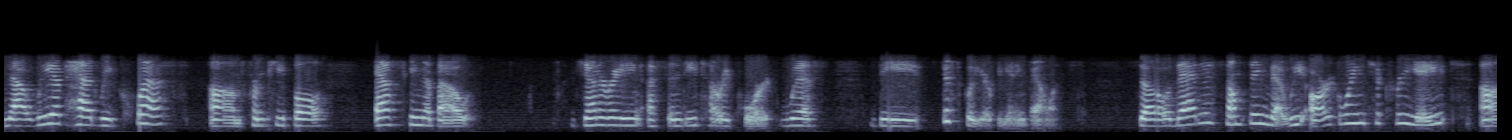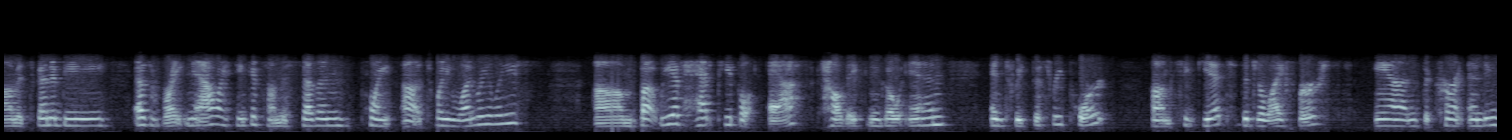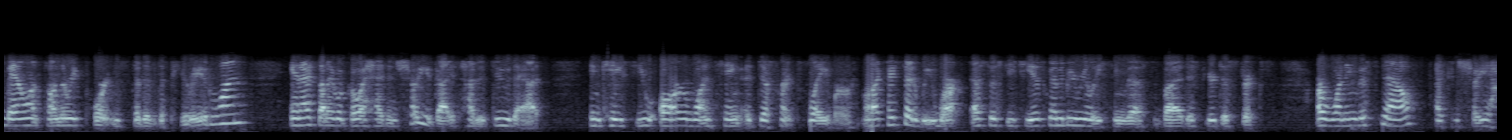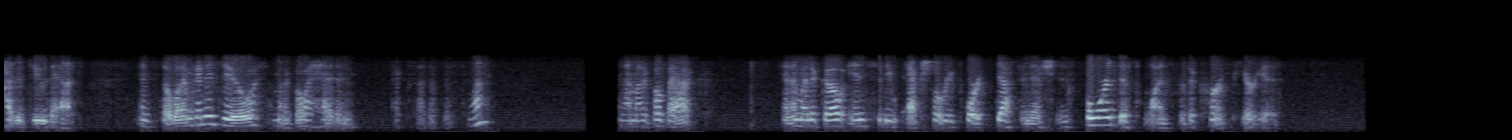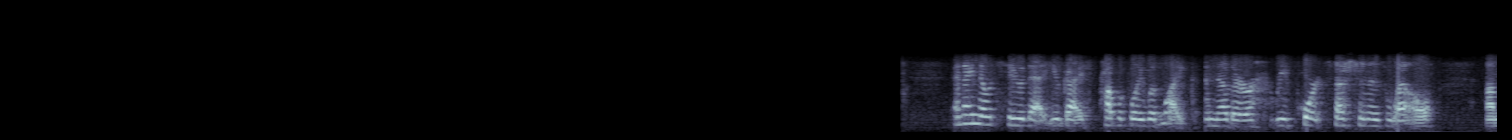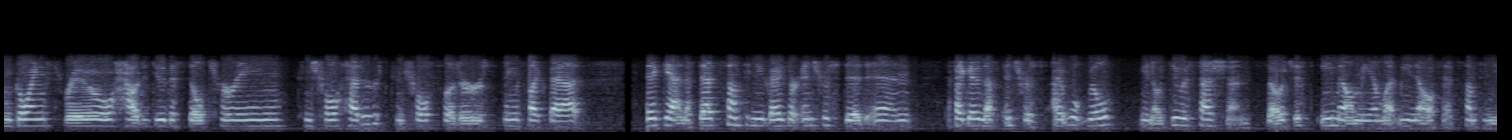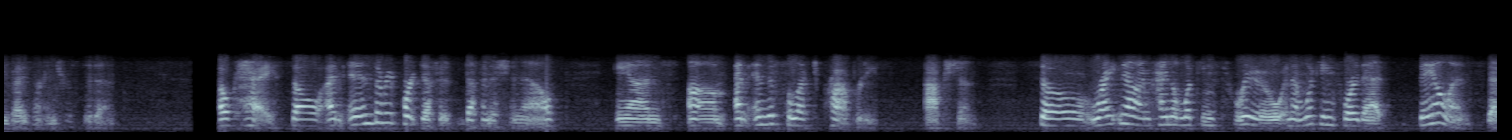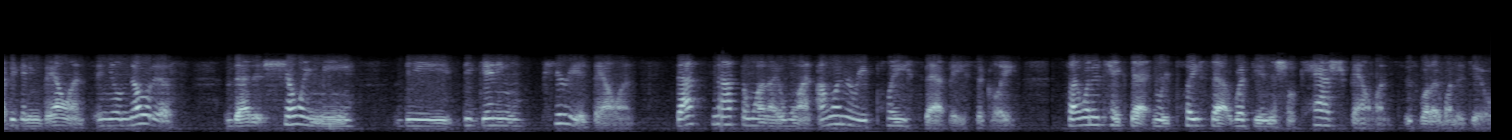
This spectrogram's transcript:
Now, we have had requests um, from people asking about generating a fin detail report with the fiscal year beginning balance. So that is something that we are going to create. Um, it's going to be, as of right now, I think it's on the 7.21 uh, release. Um, but we have had people ask how they can go in and tweak this report um, to get the July 1st and the current ending balance on the report instead of the period one. And I thought I would go ahead and show you guys how to do that in case you are wanting a different flavor. Like I said, we were, SSDT is going to be releasing this, but if your districts are wanting this now, I can show you how to do that. And so what I'm going to do is I'm going to go ahead and X out of this one. And I'm going to go back and I'm going to go into the actual report definition for this one for the current period. And I know too that you guys probably would like another report session as well, um, going through how to do the filtering, control headers, control footers, things like that. And again, if that's something you guys are interested in, if I get enough interest, I will, will you know, do a session. So just email me and let me know if that's something you guys are interested in. Okay, so I'm in the report defi definition now, and um, I'm in the select properties option. So right now I'm kind of looking through and I'm looking for that balance, that beginning balance, and you'll notice that it's showing me the beginning period balance. That's not the one I want. I want to replace that basically. So I want to take that and replace that with the initial cash balance is what I want to do.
